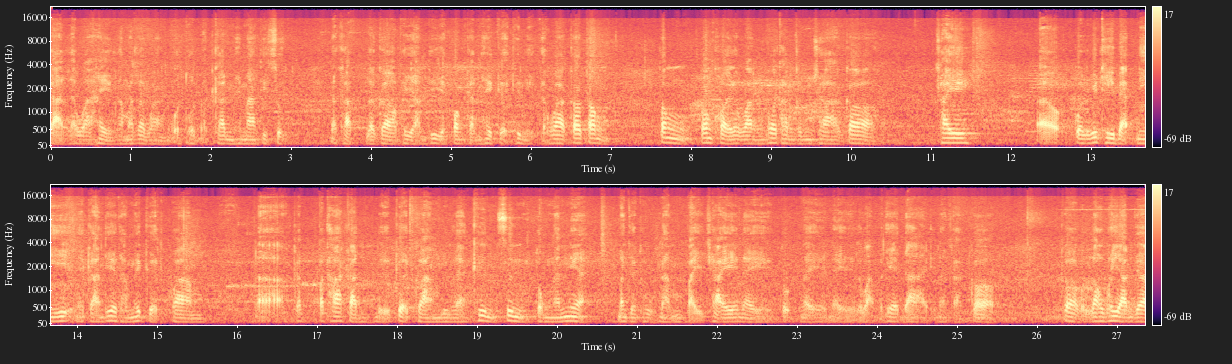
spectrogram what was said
การแล้วว่าให้ระมัดระวังอดทนอดกลั้นให้มากที่สุดนะครับ แล้วก็พยายามที่จะป้องกันให้เกิดขึ้นอีก แต่ว่าก็ต้อง ต้องต้องคอยระวัง เพราะทางกัมพูชาก็ใช้กลวิธีแบบนี้ในการที่จะทำให้เกิดความาปะทะกันหรือเกิดความรุนแรงขึ้น ซึ่งตรงนั้นเนี่ยมันจะถูกนำไปใช้ในในในระหว่างประเทศได้นะครับ ก็ก็เราพยายามจะ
